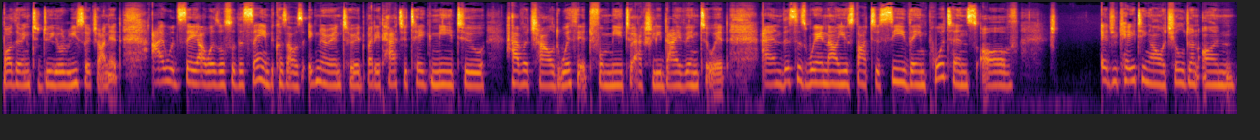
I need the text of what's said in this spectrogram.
bothering to do your research on it? I would say I was also the same because I was ignorant to it, but it had to take me to have a child with it for me to actually dive into it. And this is where now you start to see the importance of educating our children on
